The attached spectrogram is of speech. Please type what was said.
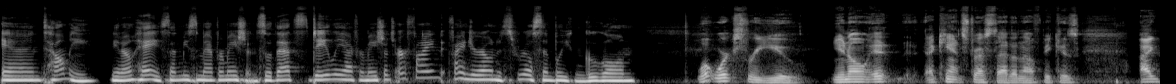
and tell me, you know, hey, send me some affirmation. So that's daily affirmations or find find your own. It's real simple. You can Google them. What works for you? You know, it I can't stress that enough because I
